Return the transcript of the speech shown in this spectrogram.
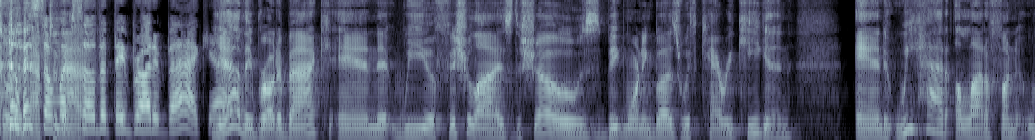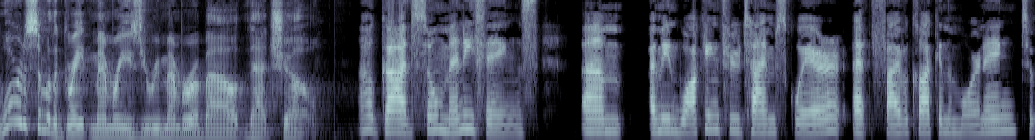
So then so much that- so that they brought it back. Yeah. Yeah, they brought it back, and we officialized the show. It was Big Morning Buzz with Carrie Keegan, and we had a lot of fun. What are some of the great memories you remember about that show? Oh God, so many things. Um, I mean, walking through Times Square at five o'clock in the morning to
